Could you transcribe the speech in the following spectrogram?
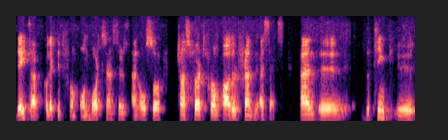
data collected from onboard sensors and also transferred from other friendly assets. And uh, the thing uh,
